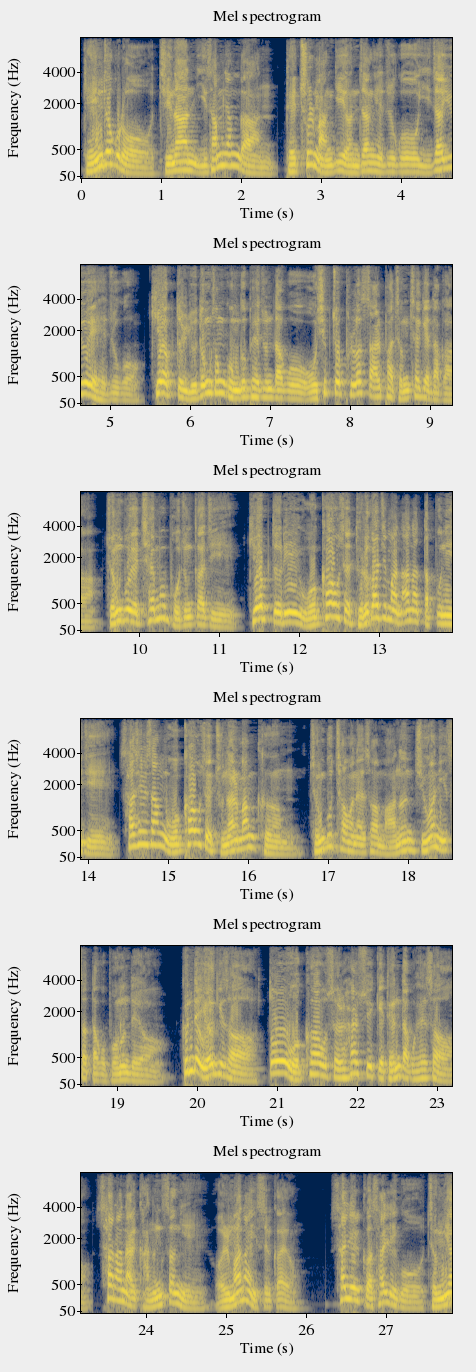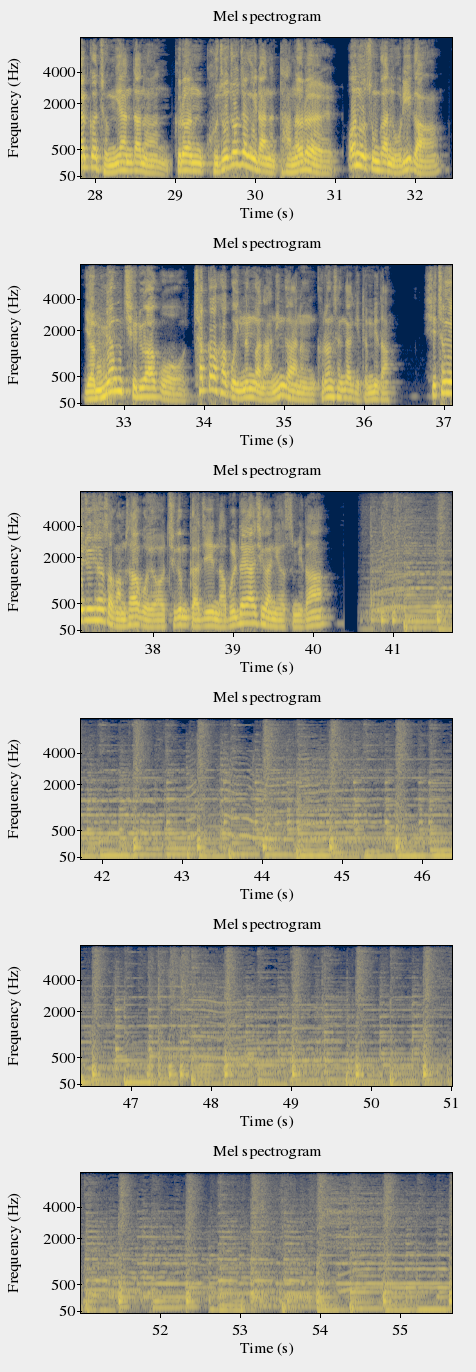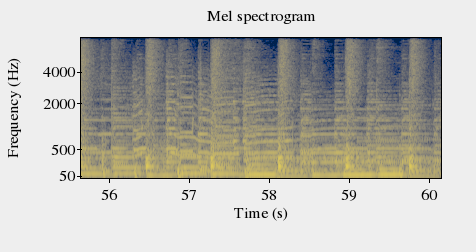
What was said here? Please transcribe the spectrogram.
개인적으로 지난 2, 3년간 대출 만기 연장해주고 이자 유예해주고 기업들 유동성 공급해준다고 50조 플러스 알파 정책에다가 정부의 채무 보증까지 기업들이 워크아웃에 들어가지만 않았다 뿐이지 사실상 워크아웃에 준할 만큼 정부 차원에서 많은 지원이 있었다고 보는데요. 근데 여기서 또 워크아웃을 할 수 있게 된다고 해서 살아날 가능성이 얼마나 있을까요? 살릴 거 살리고 정리할 거 정리한다는 그런 구조조정이라는 단어를 어느 순간 우리가 연명 치료하고 착각하고 있는 건 아닌가 하는 그런 생각이 듭니다. 시청해주셔서 감사하고요. 지금까지 나불대화 시간이었습니다.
